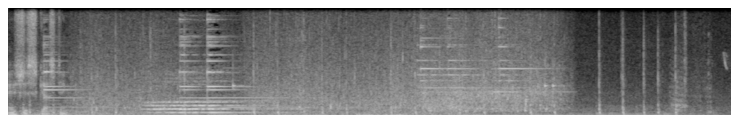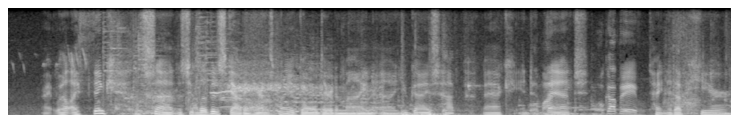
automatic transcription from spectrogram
It's disgusting. Alright, well, I think let's, uh, let's do a little bit of scouting here. There's plenty of gold there to mine. Uh, you guys hop back into that. Tighten it up here.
